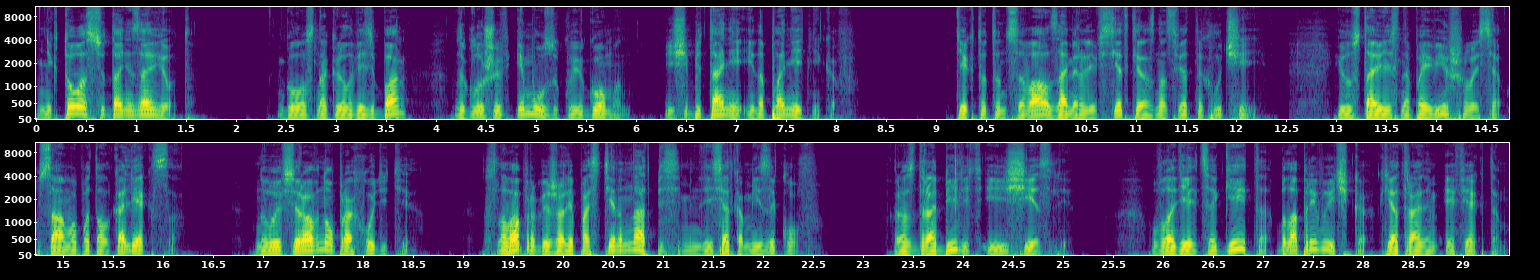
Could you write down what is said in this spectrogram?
Никто вас сюда не зовет. Голос накрыл весь бар, заглушив и музыку, и гомон, и щебетание инопланетников. Те, кто танцевал, замерли в сетке разноцветных лучей и уставились на появившегося у самого потолка Лекса. Но вы все равно проходите. Слова пробежали по стенам надписями на десяткам языков. Раздробились и исчезли. У владельца гейта была привычка к театральным эффектам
